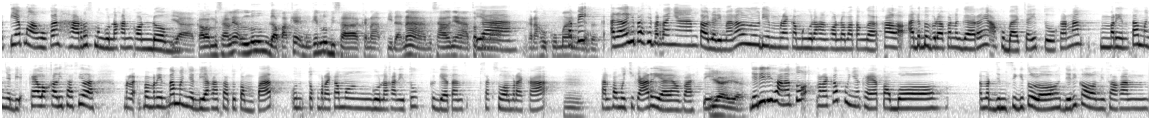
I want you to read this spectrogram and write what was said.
setiap melakukan harus menggunakan kondom. Ya, kalau misalnya lu nggak pakai, mungkin lu bisa kena pidana misalnya atau Ya. kena kena hukuman Tapi gitu. ada lagi pasti pertanyaan, tahu dari mana lu dia mereka menggunakan kondom atau enggak? Kalau ada beberapa negara yang aku baca itu karena pemerintah menyedia kayak lokalisasi lah. Mer- Pemerintah menyediakan satu tempat untuk mereka menggunakan itu kegiatan seksual mereka Hmm. tanpa mucikari ya yang pasti. Iya, iya. Jadi di sana tuh mereka punya kayak tombol emergency gitu loh. Jadi kalau misalkan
